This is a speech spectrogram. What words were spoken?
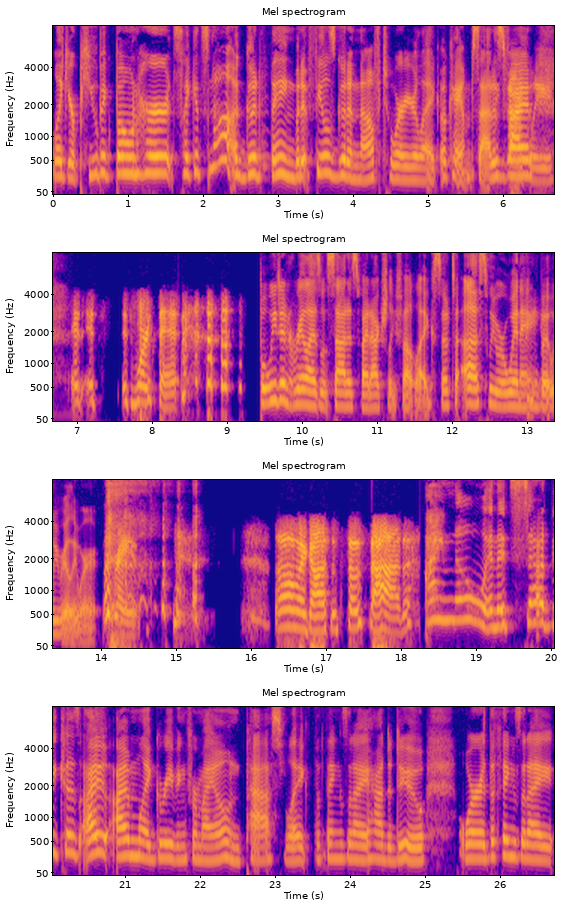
like your pubic bone hurts. Like it's not a good thing, but it feels good enough to where you're like, okay, I'm satisfied. exactly. It, it's it's worth it. But we didn't realize what satisfied actually felt like. So to us, we were winning, Right. but we really weren't. right. oh my gosh, it's so sad. I know, and it's sad because I I'm like grieving for my own past, like the things that I had to do or the things that I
